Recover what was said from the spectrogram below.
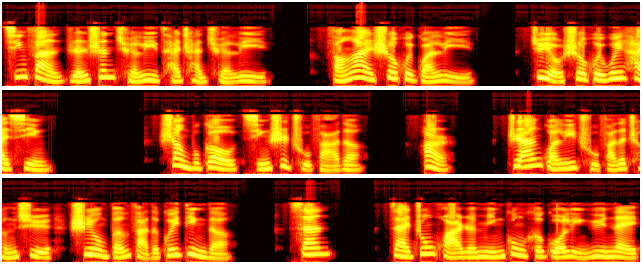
侵犯人身权利财产权利、妨碍社会管理、具有社会危害性，尚不够刑事处罚的；二、治安管理处罚的程序适用本法的规定的；三、在中华人民共和国领域内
